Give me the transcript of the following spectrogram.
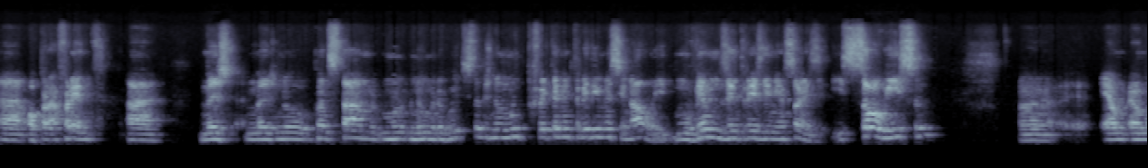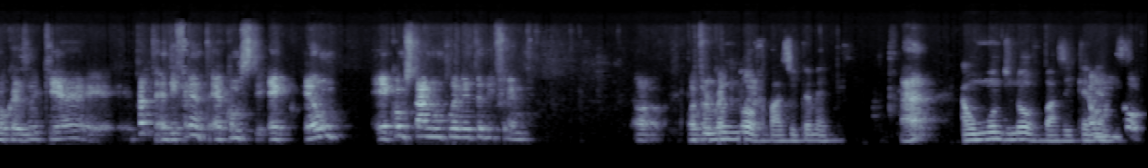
uh, ou para a frente. Uh, mas, mas no, quando se está no mergulho, estamos num mundo perfeitamente tridimensional e movemos-nos em três dimensões. E só isso uh, é, é uma coisa que é, pronto, é diferente. É como, se, é, é, um, é como estar num planeta diferente. Outra é um mundo novo, basicamente. Hã? É um mundo novo, basicamente. É um mundo novo,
